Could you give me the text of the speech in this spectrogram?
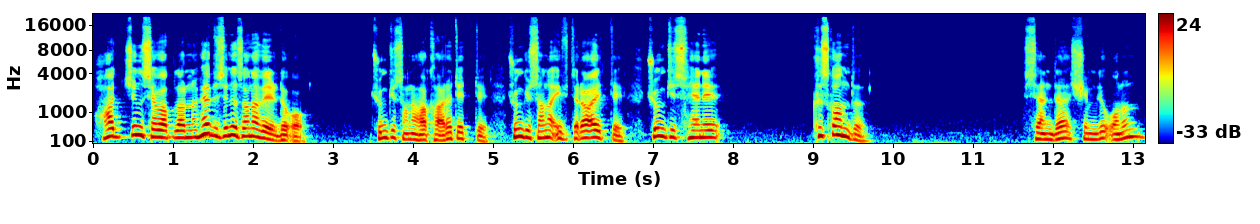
haccın sevaplarının hepsini sana verdi o. Çünkü sana hakaret etti. Çünkü sana iftira etti. Çünkü seni kıskandı. Sen de şimdi onun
